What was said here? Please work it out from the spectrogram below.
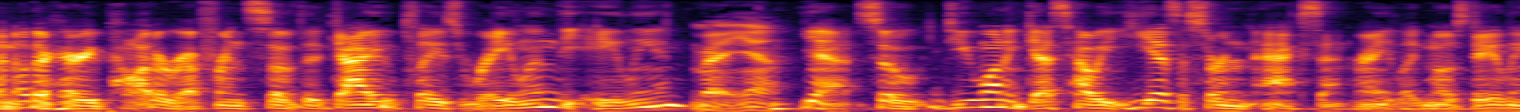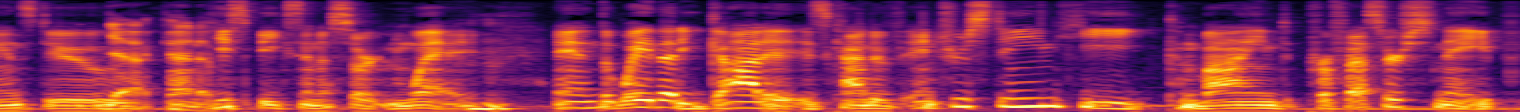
another Harry Potter reference. So the guy who plays Raylan, the alien, Right? Yeah. yeah. So do you want to guess how he he has a certain accent, right? Like most aliens do. Yeah, kind of. He speaks in a certain way. Mm-hmm. And the way that he got it is kind of interesting. He combined Professor Snape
